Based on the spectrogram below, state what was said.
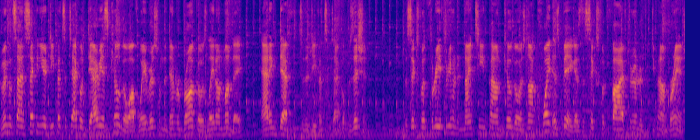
New England signed second year defensive tackle Darius Kilgo off waivers from the Denver Broncos late on Monday, adding depth to the defensive tackle position. The 6'3, 319 pound Kilgo is not quite as big as the 6'5, 350 pound Branch,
